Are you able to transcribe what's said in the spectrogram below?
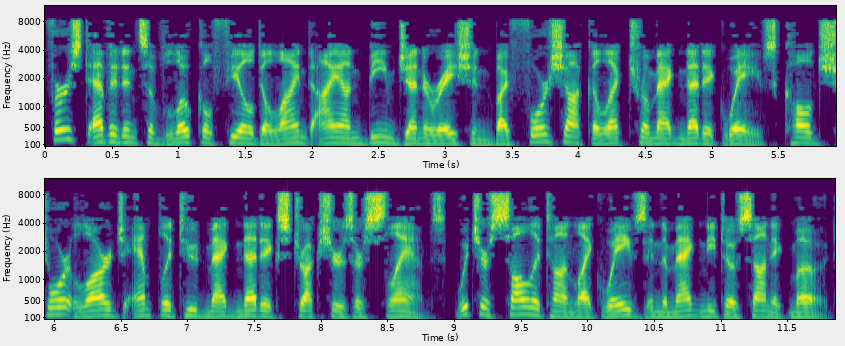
First evidence of local field-aligned ion beam generation by foreshock electromagnetic waves called short large amplitude magnetic structures or SLAMs, which are soliton-like waves in the magnetosonic mode.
